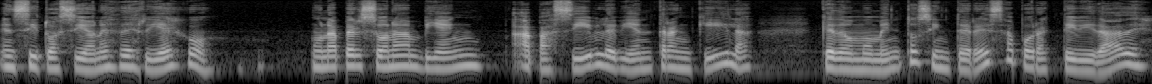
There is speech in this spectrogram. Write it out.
en situaciones de riesgo. Una persona bien apacible, bien tranquila, que de momento se interesa por actividades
